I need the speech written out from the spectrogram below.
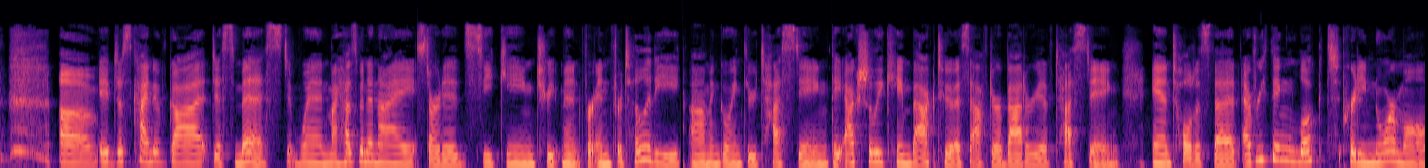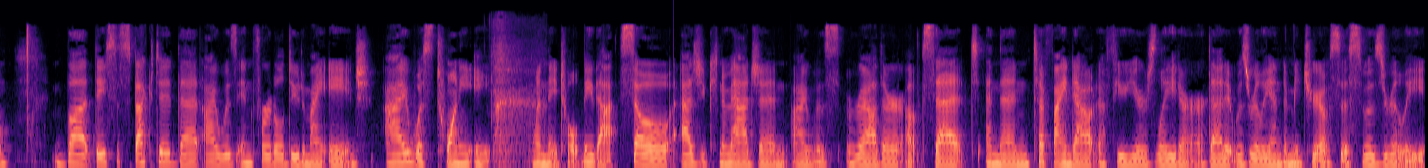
um, it just kind of got dismissed when my husband and I started seeking treatment for infertility um, and going through testing. They actually came back to us after battery of testing and told us that everything looked pretty normal, but they suspected that I was infertile due to my age. I was 28 when they told me that. So, as you can imagine, I was rather upset. And then to find out a few years later that it was really endometriosis was really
